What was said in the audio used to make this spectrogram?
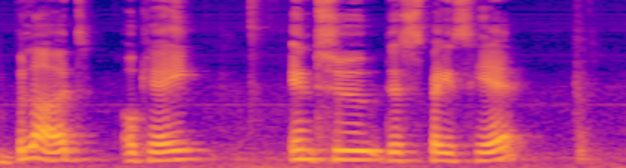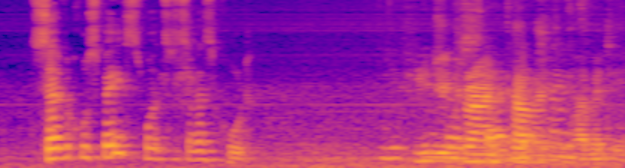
blood, okay, into this space here. Cervical space? What's this called? Uterine cavity. Cavity.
